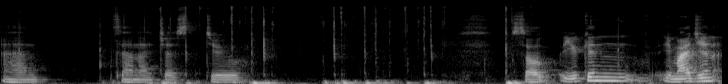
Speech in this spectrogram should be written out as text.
and then I just do so you can imagine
